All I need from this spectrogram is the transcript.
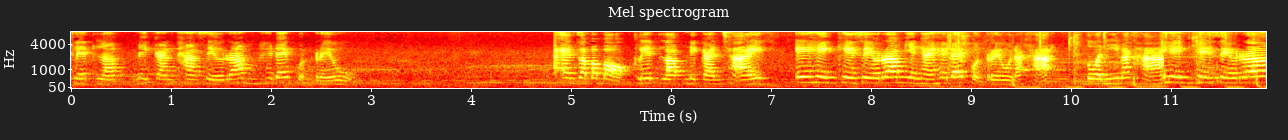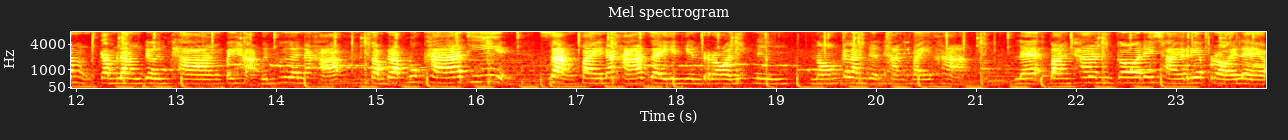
เคล็ดลับในการทาเซรั่มให้ได้ผลเร็ว แอนจะมาบอกเคล็ดลับในการใช้เอเฮงเคเซรั่มยังไงให้ได้ผลเร็วนะคะ ตัวนี้นะคะเอเฮงเคเซรั่มกำลังเดินทางไปหาเพื่อนๆนะคะสำหรับลูกค้าที่สั่งไปนะคะ ใจเย็นๆรอนิดนึง น้องกำลังเดินทางไปค่ะ และบางท่านก็ได้ใช้เรียบร้อยแล้ว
